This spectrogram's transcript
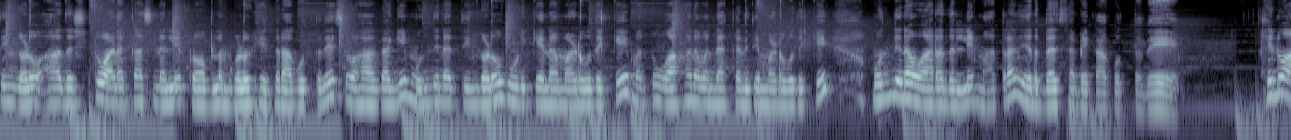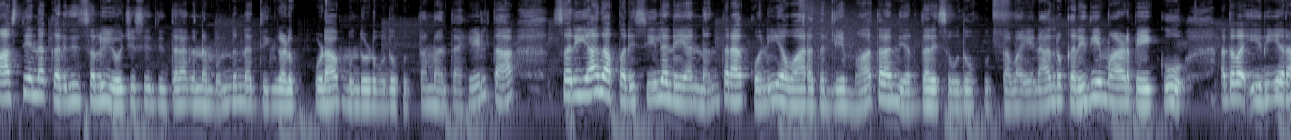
ತಿಂಗಳು ಆದಷ್ಟು ಹಣಕಾಸಿನಲ್ಲಿ ಪ್ರಾಬ್ಲಮ್ಗಳು ಎದುರಾಗುತ್ತದೆ. ಸೊ, ಹಾಗಾಗಿ ಮುಂದಿನ ತಿಂಗಳು ಹೂಡಿಕೆಯನ್ನು ಮಾಡುವುದಕ್ಕೆ ಮತ್ತು ವಾಹನವನ್ನು ಖರೀದಿ ಮಾಡುವುದಕ್ಕೆ ಮುಂದಿನ ವಾರದಲ್ಲಿ ಮಾತ್ರ ನಿರ್ಧರಿಸಬೇಕಾಗುತ್ತದೆ. ಇನ್ನು ಆಸ್ತಿಯನ್ನು ಖರೀದಿಸಲು ಯೋಚಿಸುತ್ತಿದ್ದರೆ ಅದನ್ನು ಮುಂದಿನ ತಿಂಗಳು ಕೂಡ ಮುಂದೂಡುವುದು ಉತ್ತಮ ಅಂತ ಹೇಳ್ತಾ ಸರಿಯಾದ ಪರಿಶೀಲನೆಯ ನಂತರ ಕೊನೆಯ ವಾರದಲ್ಲಿ ಮಾತ್ರ ನಿರ್ಧರಿಸುವುದು ಉತ್ತಮ. ಏನಾದರೂ ಖರೀದಿ ಮಾಡಬೇಕು ಅಥವಾ ಹಿರಿಯರ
